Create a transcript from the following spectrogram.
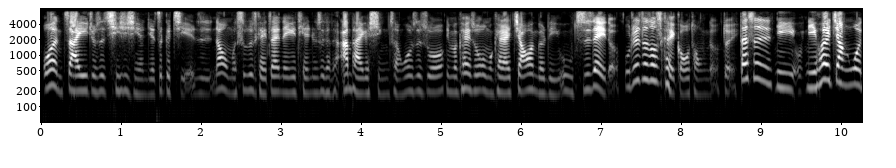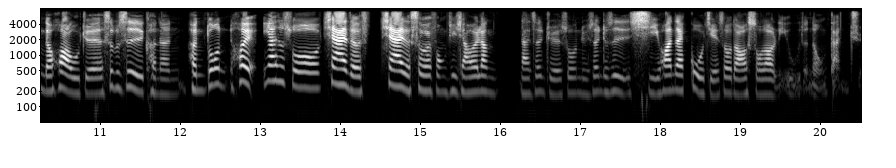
我很在意就是七夕情人节这个节日，那我们是不是可以在那一天就是可能安排一个行程，或是说你们可以说我们可以来交换个礼物之类的，我觉得这都是可以沟通的，对。但是你你会这样问的话，我觉得是不是可能很多会应该是说现在的现在的社会风气下会让。男生觉得说女生就是喜欢在过节的时候都要收到礼物的那种感觉，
